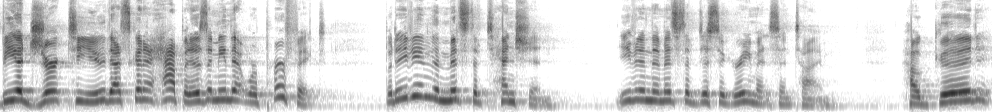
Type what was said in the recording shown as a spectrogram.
be a jerk to you. That's going to happen. It doesn't mean that we're perfect. But even in the midst of tension, even in the midst of disagreements in time, how good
